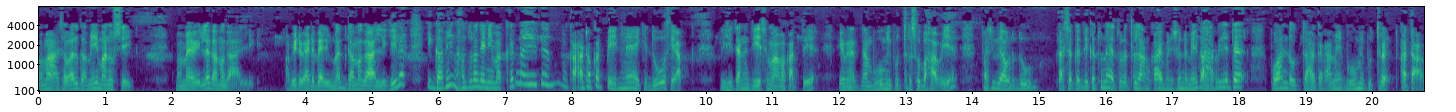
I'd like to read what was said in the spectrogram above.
මම අසවල් ගමේ මිනිස්සෙක් මම ඇවිල්ලා ගම ගාල්ලේ. අපිට වැඩ බැරි වුණත් ගම ගාල්ලේ කියලා ඒ ගමෙන් හඳුනා ගැනීමක් කරනවා. ඒක කාටවත් පේන්නේ නැහැ. ඒකේ දෝෂයක්. විහිදන දේශමාමකත්වය. එහෙම නැත්නම් භූමි පුත්‍ර ස්වභාවය. පසුගිය අවුරුදු දශක දෙක තුන ඇතුළත ලංකාවේ මිනිසුන් මේක හරියට පොවන්න උත්සාහ කරා. මේ භූමි පුත්‍ර කතාව.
